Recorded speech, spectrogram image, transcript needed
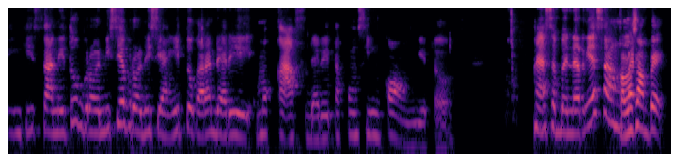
bingkisan itu browniesnya brownies yang itu karena dari mokaf, dari tepung singkong gitu. Nah sebenarnya sampai kalau sampai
